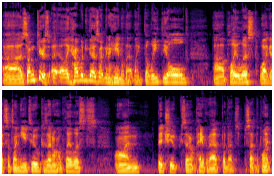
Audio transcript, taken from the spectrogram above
Uh, so I'm curious, uh, like, how would you guys like me to handle that? Like, delete the old uh, playlist? Well, I guess it's on YouTube because I don't have playlists on BitChute because I don't pay for that, but that's beside the point.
